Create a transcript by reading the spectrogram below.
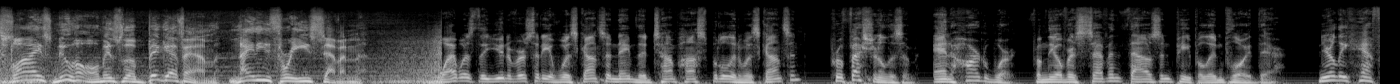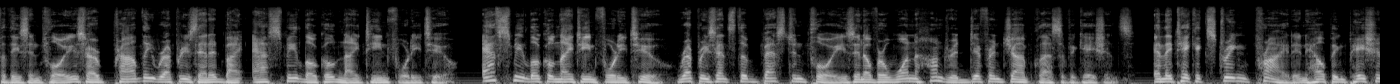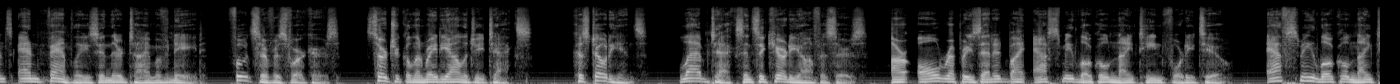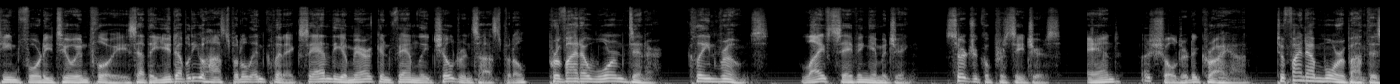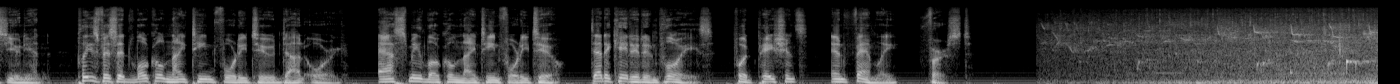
Sly's new home is the Big FM 93.7. Why was the University of Wisconsin named the top hospital in Wisconsin? Professionalism and hard work from the over 7,000 people employed there. Nearly half of these employees are proudly represented by AFSCME Local 1942. AFSCME Local 1942 represents the best employees in over 100 different job classifications, and they take extreme pride in helping patients and families in their time of need. Food service workers, surgical and radiology techs, custodians, lab techs, and security officers are all represented by AFSCME Local 1942. AFSCME Local 1942 employees at the UW Hospital and Clinics and the American Family Children's Hospital provide a warm dinner, clean rooms, life saving imaging, surgical procedures, and a shoulder to cry on. To find out more about this union, please visit local1942.org. AFSCME Local 1942. Dedicated employees put patients and family first.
